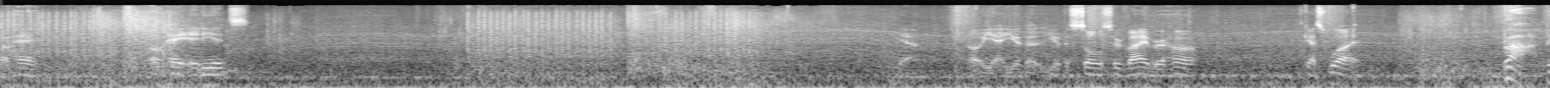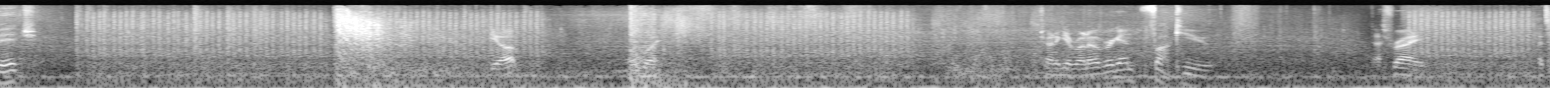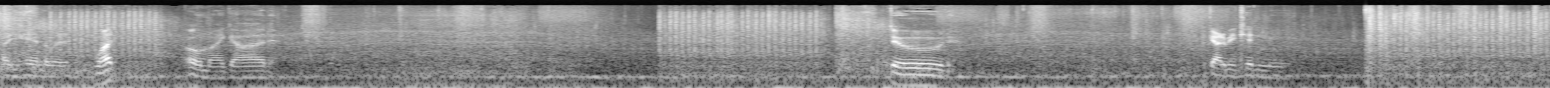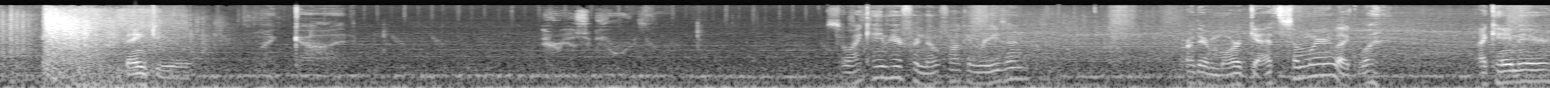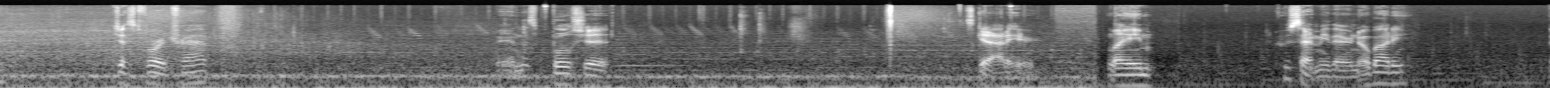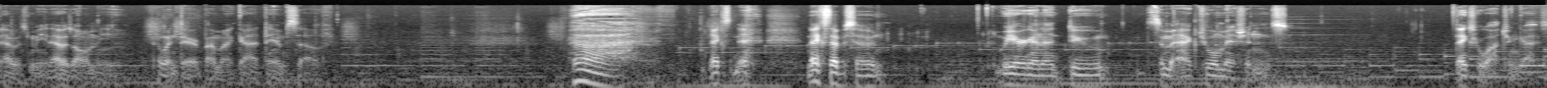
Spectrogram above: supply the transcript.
Oh hey. Oh hey idiots. Yeah. Oh yeah, you're the you're the sole survivor, huh? Guess what? Bah, bitch. Yup. Oh boy. Trying to get run over again? Fuck you. That's right. That's how you handle it. What? Oh my god. Dude. You gotta be kidding me. Thank you. So I came here for no fucking reason? Are there more Geths somewhere? Like what? I came here just for a trap? Man, this bullshit. Let's get out of here. Lame. Who sent me there? Nobody? That was me. That was all me. I went there by my goddamn self. next next episode we are gonna do some actual missions. Thanks for watching guys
